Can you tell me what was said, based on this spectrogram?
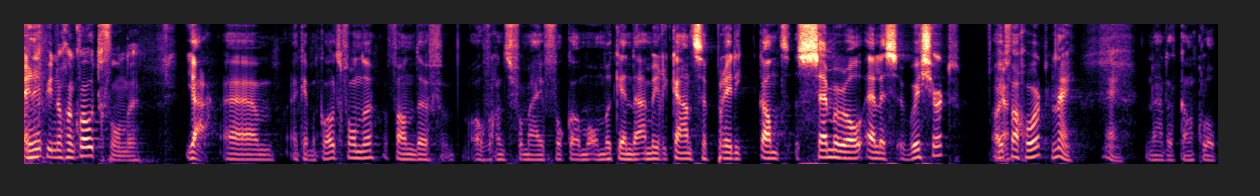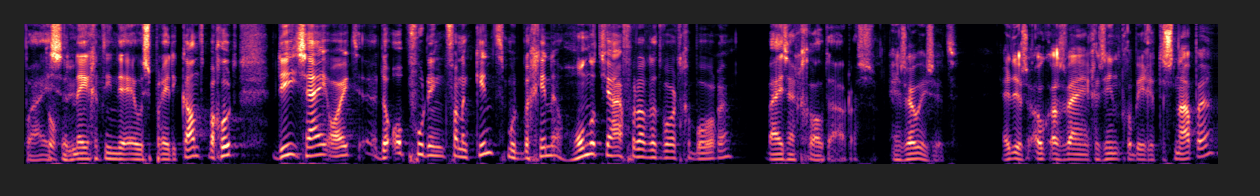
En heb je nog een quote gevonden? Ja, ehm, ik heb een quote gevonden van de overigens voor mij volkomen onbekende Amerikaanse predikant Samuel Ellis Wishart. Ooit Ja. van gehoord? Nee. nee. Nou, dat kan kloppen. Hij is een nu. 19e eeuwse predikant. Maar goed, die zei ooit: de opvoeding van een kind moet beginnen 100 jaar voordat het wordt geboren bij zijn grootouders. En zo is het. Dus ook als wij een gezin proberen te snappen,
